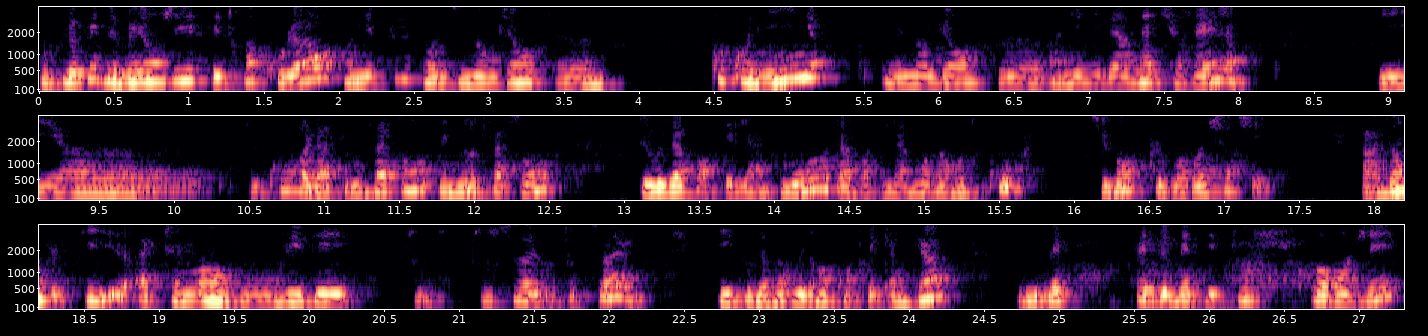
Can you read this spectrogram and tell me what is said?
Donc le fait de mélanger ces trois couleurs, on est plus dans une ambiance euh, cocooning, une ambiance, euh, un univers naturel. Et euh, du coup, voilà, c'est une façon, une autre façon de vous apporter de l'amour, d'apporter de l'amour dans votre couple, suivant ce que vous recherchez. Par exemple, si actuellement vous vivez tout, seul ou toute seule et que vous avez envie de rencontrer quelqu'un, le fait de mettre des touches orangées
